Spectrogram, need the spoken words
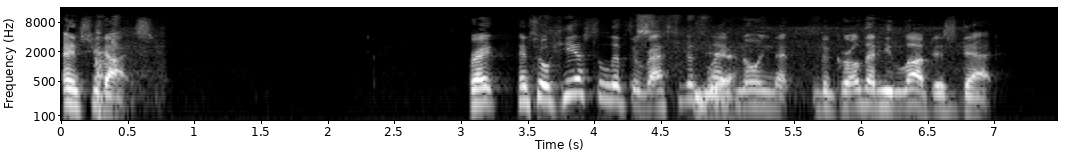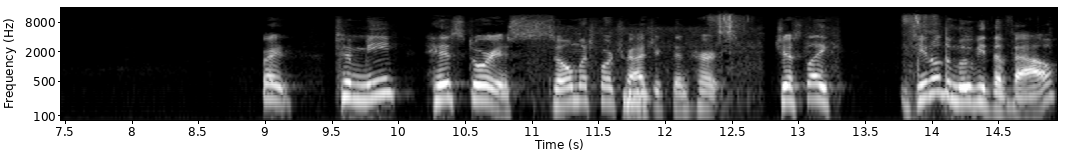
and she dies. Right? And so he has to live the rest of his Yeah. life knowing that the girl that he loved is dead. Right? To me, his story is so much more tragic than hers. Just like, do you know the movie The Vow?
